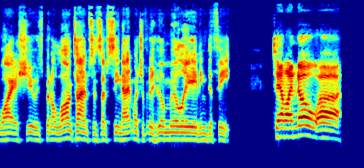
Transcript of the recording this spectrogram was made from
YSU. It's been a long time since I've seen that much of a humiliating defeat. Tim, I know uh,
